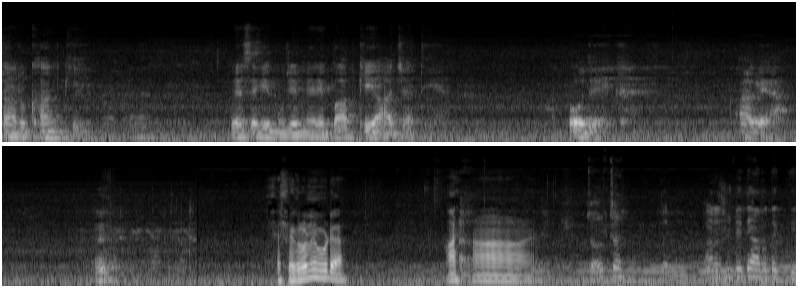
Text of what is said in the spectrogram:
शाहरुख खान की वैसे ही मुझे मेरे बाप की आ जाती है। वो देख आ गया। शशकरों ने बुढ़ा? हाँ। चल चल। আর ছুটিতে আরও দেখতি।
